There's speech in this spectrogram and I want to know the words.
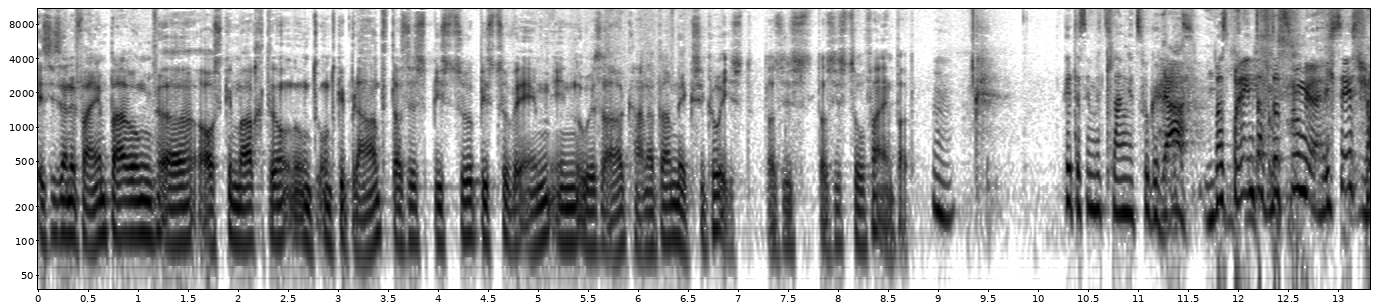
es ist eine Vereinbarung ausgemacht und, und, geplant, dass es bis zur, bis zur WM in USA, Kanada, Mexiko ist. Das ist, das ist so vereinbart. Mhm. Peter, Sie haben jetzt lange zugehört. Ja, Was brennt auf der Zunge? Ich sehe es schon.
